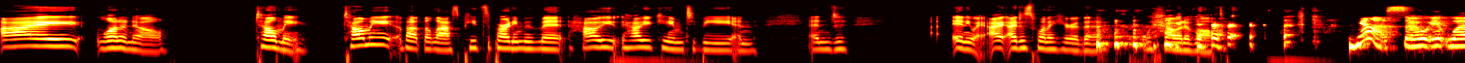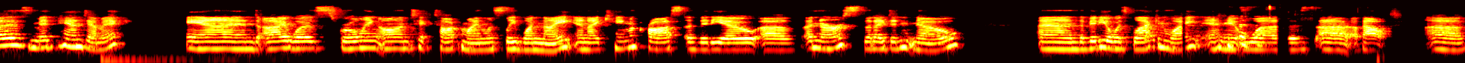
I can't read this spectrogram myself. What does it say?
I want to know. Tell me, tell me about the last pizza party movement, how you how you came to be, and and anyway, I, I just want to hear the how it evolved. Yeah, so it was mid pandemic. And I was scrolling on TikTok mindlessly one night and I came across a video of a nurse that I didn't know and the video was black and white, and it was uh, about uh,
